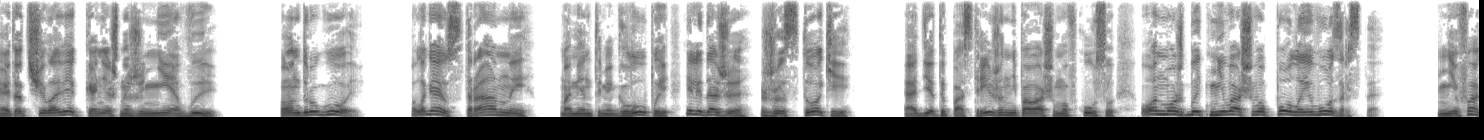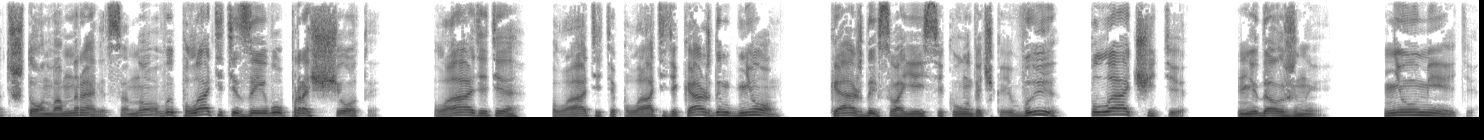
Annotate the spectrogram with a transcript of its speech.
Этот человек, конечно же, не вы. Он другой. Полагаю, странный, моментами глупый или даже жестокий. Одет и пострижен не по вашему вкусу. Он может быть не вашего пола и возраста. Не факт, что он вам нравится, но вы платите за его просчеты. Платите, платите, платите каждым днем, каждой своей секундочкой. Вы плачете. Не должны. Не умеете.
